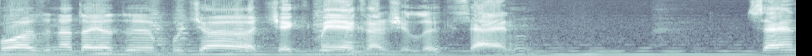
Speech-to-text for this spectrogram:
Boğazına dayadığım bıçağı çekmeye karşılık sen... Sen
